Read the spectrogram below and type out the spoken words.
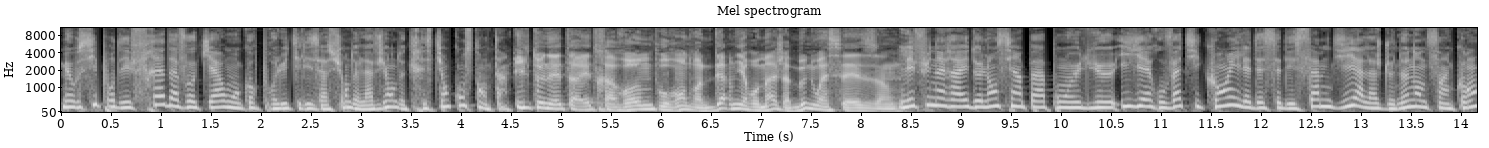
mais aussi pour des frais d'avocat ou encore pour l'utilisation de l'avion de Christian Constantin. Il tenait à être à Rome pour rendre un dernier hommage à Benoît XVI. Les funérailles de l'ancien pape ont eu lieu hier au Vatican. Il est décédé samedi à l'âge de 95 ans.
